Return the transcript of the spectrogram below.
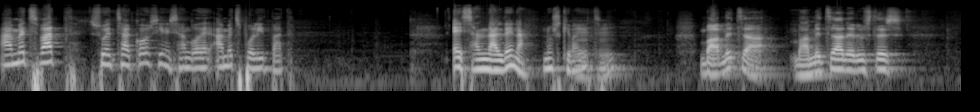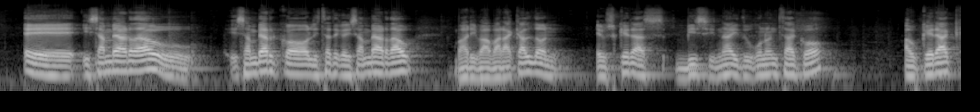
Amets bat, zuentzako zin izango den, amets polit bat. Esan daldena, noski baiet. Mhm. Ba, ametsa, ba, ametsa nire ustez, e, izan behar dau, izan beharko litzateko izan behar dau, bari, ba, barakaldon euskeraz bizi nahi dugunontzako aukerak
